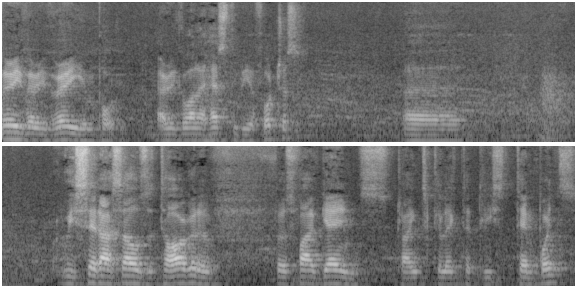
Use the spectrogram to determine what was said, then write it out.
very, very, very important. Harry Gwala has to be a fortress. Uh, we set ourselves a target of first five games trying to collect at least 10 points.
